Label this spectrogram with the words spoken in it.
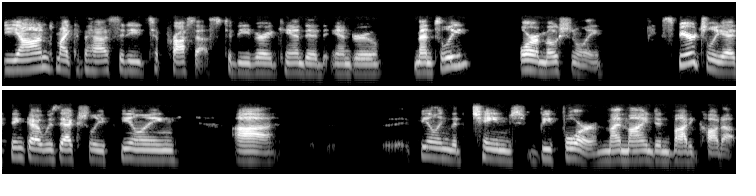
beyond my capacity to process, to be very candid, Andrew, mentally or emotionally. Spiritually, I think I was actually feeling uh, feeling the change before my mind and body caught up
